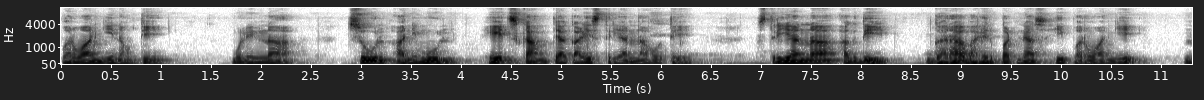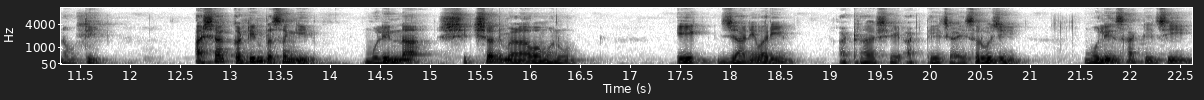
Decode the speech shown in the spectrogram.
परवानगी नव्हती. मुलींना चूल आणि मूल हेच काम त्या काळी स्त्रियांना होते. स्त्रियांना अगदी घराबाहेर पडण्यास ही परवानगी नव्हती. अशा कठीण प्रसंगी मुलींना शिक्षण मिळावं म्हणून एक जानेवारी अठराशे अठ्ठेचाळीस रोजी मुलींसाठीची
